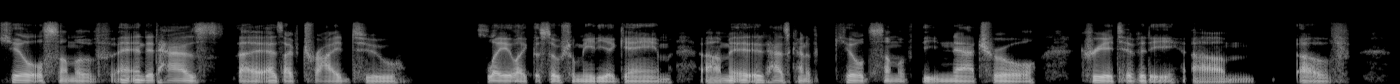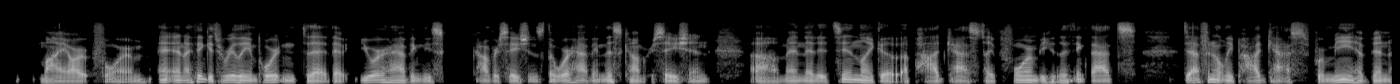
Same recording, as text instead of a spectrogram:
kill some of, and it has, uh, as I've tried to play like the social media game, um, it, it, has kind of killed some of the natural creativity um, of my art form. And, I think it's really important that, that you're having these conversations that we're having this conversation um, and that it's in like a, a, podcast type form because i think that's definitely podcasts for me have been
